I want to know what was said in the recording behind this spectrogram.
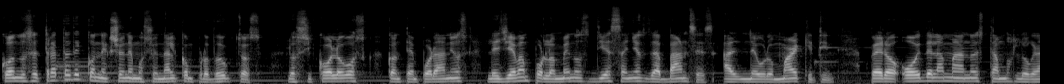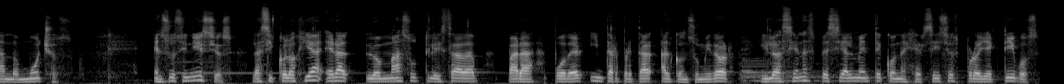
Cuando se trata de conexión emocional con productos, los psicólogos contemporáneos le llevan por lo menos 10 años de avances al neuromarketing, pero hoy de la mano estamos logrando muchos. En sus inicios, la psicología era lo más utilizada para poder interpretar al consumidor y lo hacían especialmente con ejercicios proyectivos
